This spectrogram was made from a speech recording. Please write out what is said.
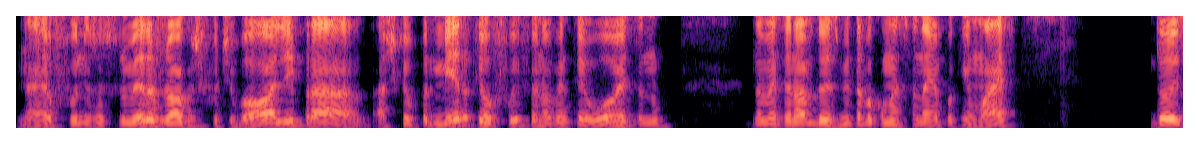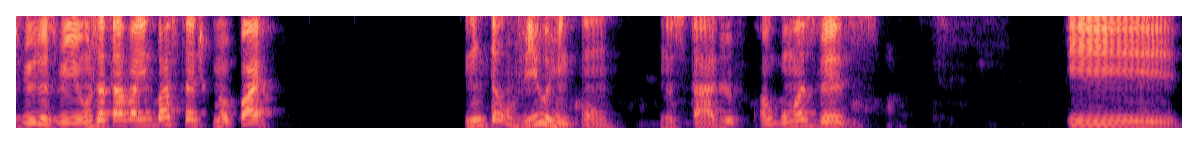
Né? Eu fui nos meus primeiros jogos de futebol ali para. Acho que o primeiro que eu fui foi em 98, no 99, 2000, estava começando aí um pouquinho mais. 2000, 2001 já estava indo bastante com meu pai. Então vi o Rincon no estádio algumas vezes. E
